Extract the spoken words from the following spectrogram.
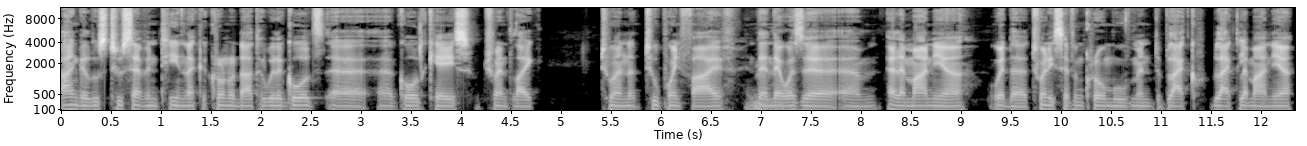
Angelus 217 like a Chronodato with a gold uh, a gold case which went like 200, 2.5 and mm-hmm. then there was a um, Alemania with a 27 chrome movement the black black Lemania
